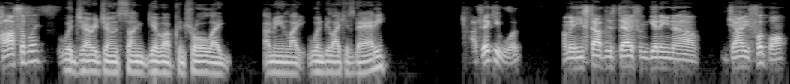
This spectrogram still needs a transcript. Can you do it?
Possibly. Would Jerry Jones' son give up control? Like, I mean, like, wouldn't be like his daddy. I think he would. I mean, he stopped his daddy from getting uh, Johnny football.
